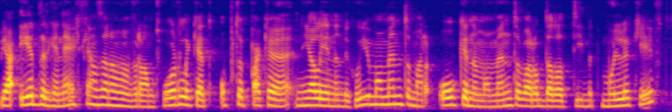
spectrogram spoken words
ja, eerder geneigd gaan zijn om een verantwoordelijkheid op te pakken, niet alleen in de goede momenten, maar ook in de momenten waarop dat het team het moeilijk heeft.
